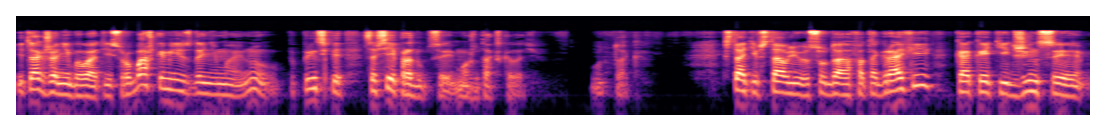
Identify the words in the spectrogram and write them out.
И также они бывают и с рубашками из денима, ну, в принципе, со всей продукцией, можно так сказать. Вот так. Кстати, вставлю сюда фотографии, как эти джинсы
